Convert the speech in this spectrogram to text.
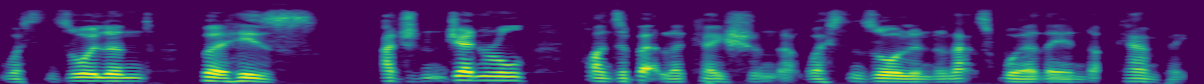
Westonzoyland, but his adjutant general finds a better location at Westonzoyland and that's where they end up camping.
